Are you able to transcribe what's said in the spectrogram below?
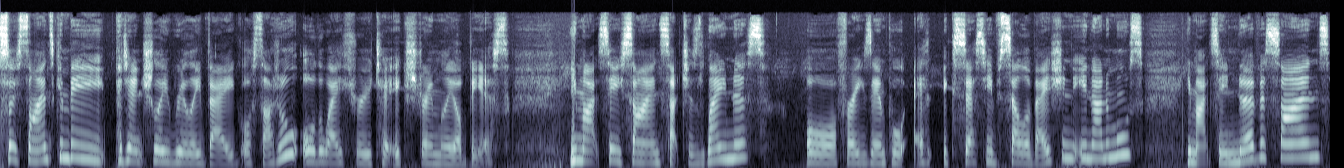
So signs can be potentially really vague or subtle all the way through to extremely obvious. You might see signs such as lameness, or for example excessive salivation in animals. You might see nervous signs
